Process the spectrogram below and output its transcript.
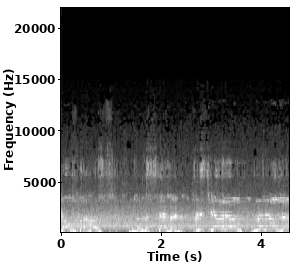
Goal for the hosts. Number seven, Cristiano Ronaldo.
